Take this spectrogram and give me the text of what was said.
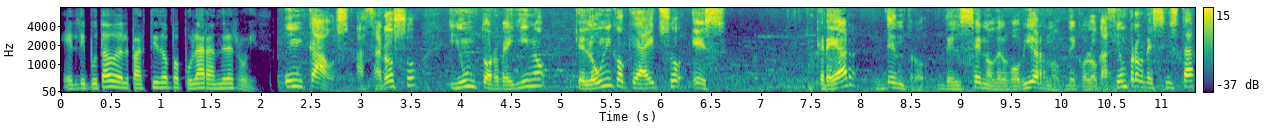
el diputado del Partido Popular, Andrés Ruiz. Un caos azaroso y un torbellino que lo único que ha hecho es crear dentro del seno del gobierno de colocación progresista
